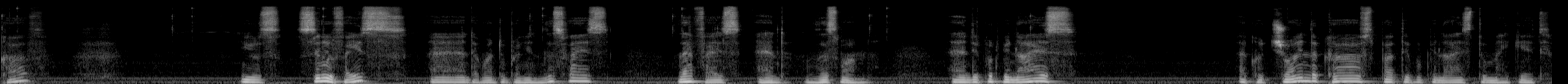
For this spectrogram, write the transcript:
curve. Use single face and I want to bring in this face that face and this one. And it would be nice I could join the curves but it would be nice to make it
